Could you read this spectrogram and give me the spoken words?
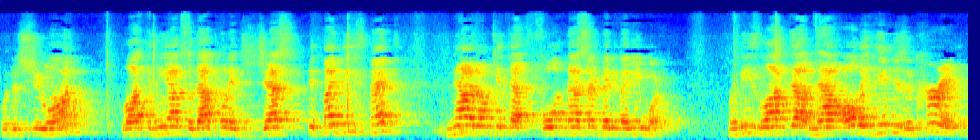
with the shoe on. Lock the knee out. So at that point, it's just, if my knee's bent, now I don't get that full, now I start bending my knee more. My knee's locked out. Now all the hinge is occurring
